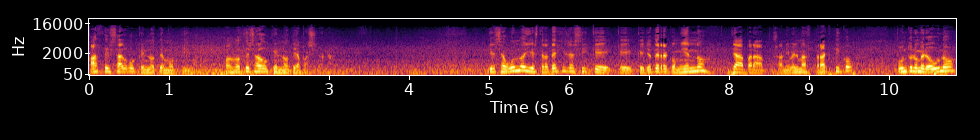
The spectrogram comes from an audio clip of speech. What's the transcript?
haces algo que no te motiva, cuando haces algo que no te apasiona. Y el segundo, y estrategias así que, que, yo te recomiendo, ya para pues, a nivel más práctico, punto número uno,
